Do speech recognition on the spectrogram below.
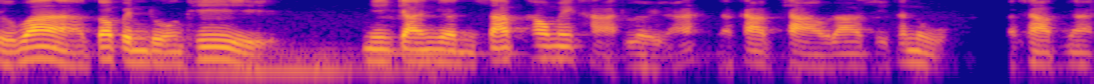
ถือว่าก็เป็นดวงที่มีการเงินทรัพย์เข้าไม่ขาดเลยนะนะครับ ชาวราศีธนูนะครับนะ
